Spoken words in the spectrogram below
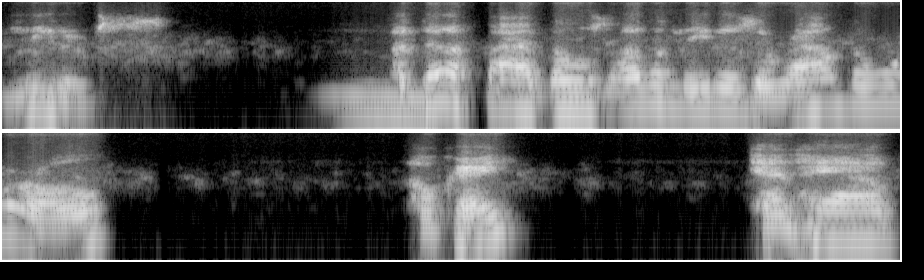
leaders. Mm. Identify those other leaders around the world, okay, and have,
